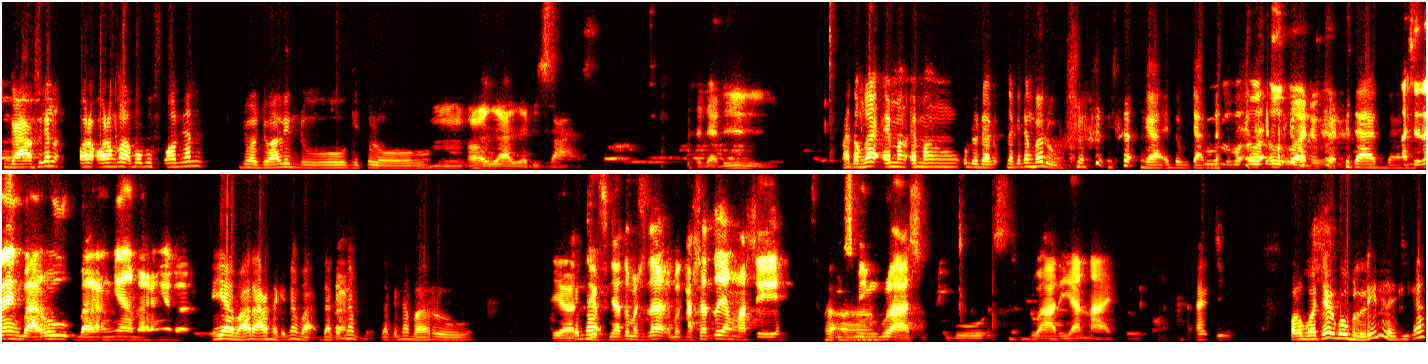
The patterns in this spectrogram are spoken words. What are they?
Enggak, maksudnya kan orang-orang kalau mau move on kan jual-jualin tuh gitu loh. Hmm, oh iya, iya bisa. Bisa jadi. Atau enggak emang emang udah ada jaket yang baru? enggak, itu Uh, bercanda. uh, uh, uh, waduh, waduh. Bercanda. Maksudnya yang baru, barangnya, barangnya baru. Iya, barang jaketnya, Mbak. Jaketnya jaketnya baru. Ya, Mungkin, tipsnya tuh maksudnya bekasnya tuh yang masih seminggu lah, seminggu dua harian lah itu. Anjing. Kalau gua cewek gua beli nih lagi kan.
